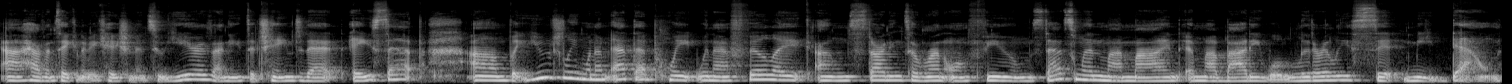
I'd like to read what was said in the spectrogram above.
I haven't taken a vacation in 2 years. I need to change that ASAP. Um, but usually when I'm at that point when I feel like I'm starting to run on fumes, that's when my mind and my body will literally sit me down.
